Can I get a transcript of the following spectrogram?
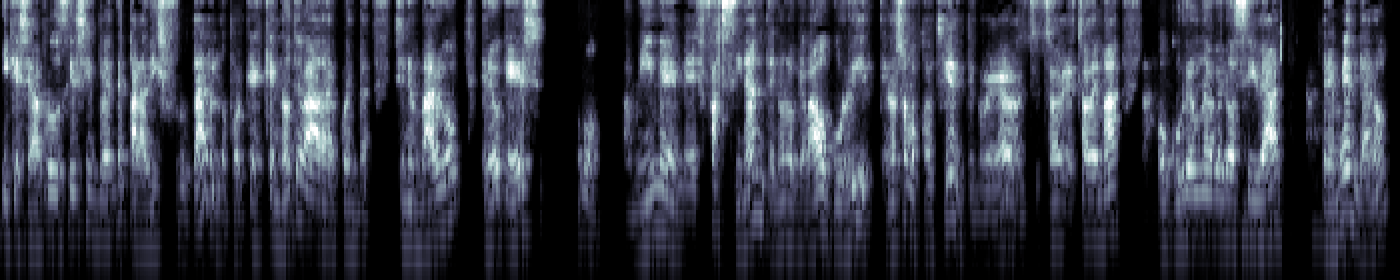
y que se va a producir simplemente para disfrutarlo, porque es que no te va a dar cuenta. Sin embargo, creo que es como a mí me, es fascinante ¿no? lo que va a ocurrir, que no somos conscientes, porque esto, además ocurre a una velocidad tremenda, ¿no?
